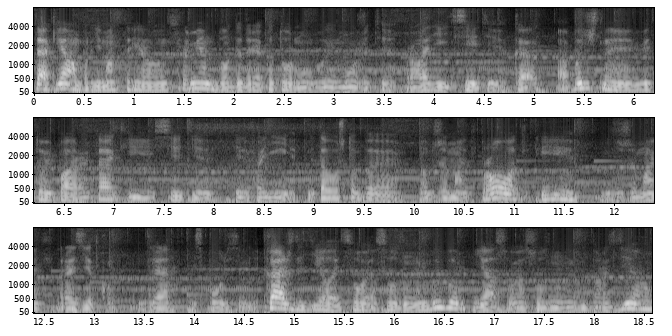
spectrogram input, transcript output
Итак, я вам продемонстрировал инструмент, благодаря которому вы можете проводить сети как обычные витой пары, так и сети телефонии, для того, чтобы обжимать провод и зажимать розетку для использования. Каждый делает свой осознанный выбор, я свой осознанный выбор сделал,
